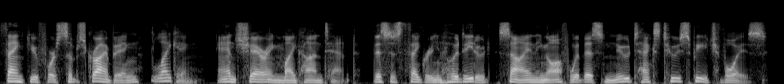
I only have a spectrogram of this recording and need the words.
thank you for subscribing, liking, and sharing my content. This is the Green Hoodie signing off with this new text-to-speech voice.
